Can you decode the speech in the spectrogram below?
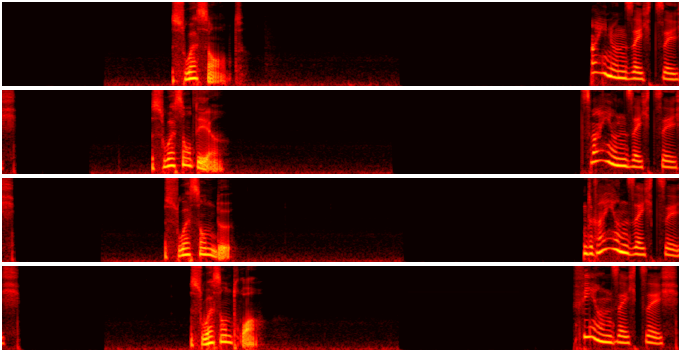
soixante, einundsechzig, soixante et un, zweiundsechzig, soixante-deux, dreiundsechzig, soixante-trois, vierundsechzig,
